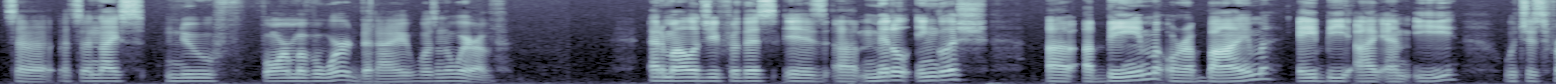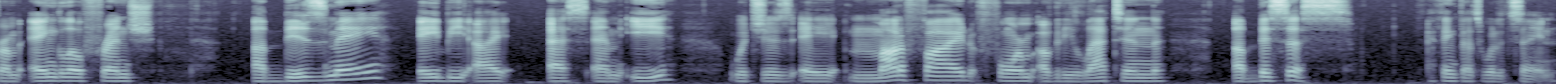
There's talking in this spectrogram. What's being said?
It's a, that's a nice new form of a word that I wasn't aware of. Etymology for this is uh, Middle English, uh, a beam or a bime, A B I M E, which is from Anglo French abysme, A B I S M E, which is a modified form of the Latin abyssus. I think that's what it's saying.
